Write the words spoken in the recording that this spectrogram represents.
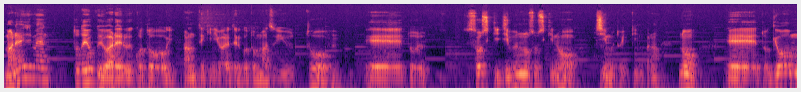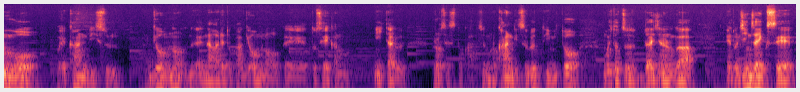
マネジメントでよく言われることを一般的に言われていることをまず言うと、えっ、と、組織、自分の組織のチームと言っていいのかな、の、えっ、と、業務をえー管理する。業務のえー流れとか、業務の、えー、と成果のに至るプロセスとか、そういうものを管理するっていう意味と、もう一つ大事なのが、えっ、と、人材育成。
